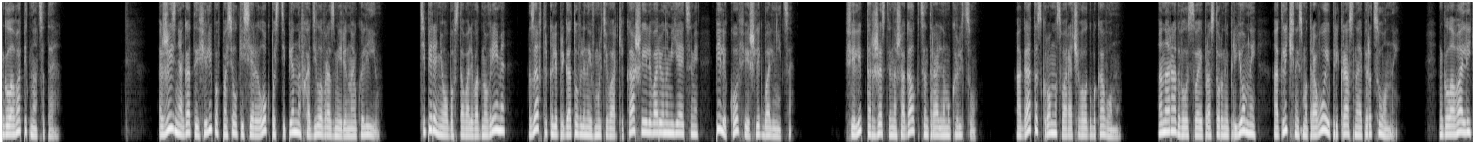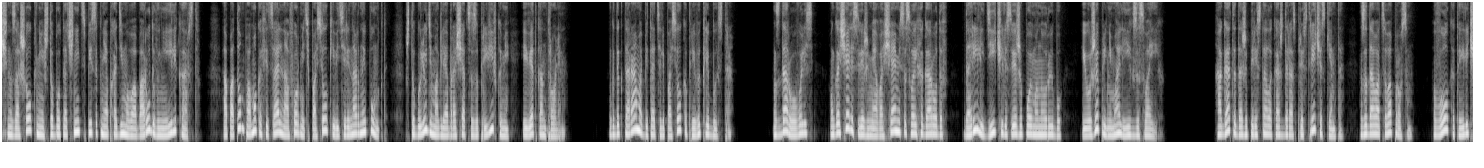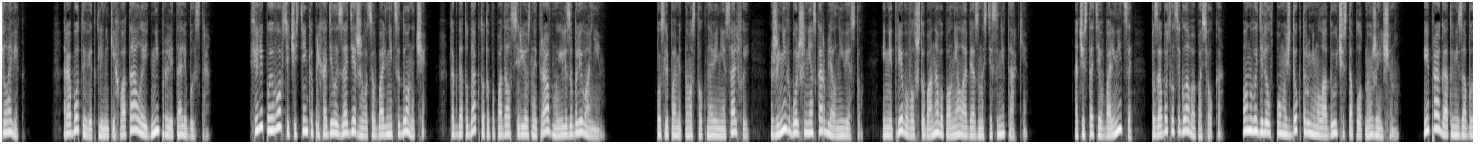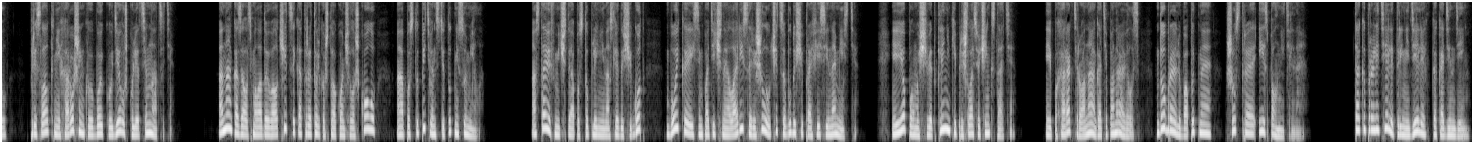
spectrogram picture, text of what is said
Глава 15. Жизнь Агаты и Филиппа в поселке Серый Лог постепенно входила в размеренную колею. Теперь они оба вставали в одно время, завтракали приготовленной в мультиварке кашей или вареными яйцами, пили кофе и шли к больнице. Филипп торжественно шагал к центральному крыльцу. Агата скромно сворачивала к боковому. Она радовалась своей просторной приемной, отличной смотровой и прекрасной операционной. Глава лично зашел к ней, чтобы уточнить список необходимого оборудования и лекарств, а потом помог официально оформить в поселке ветеринарный пункт, чтобы люди могли обращаться за прививками и ветконтролем. К докторам обитатели поселка привыкли быстро. Здоровались, угощали свежими овощами со своих огородов, дарили дичь или свежепойманную рыбу и уже принимали их за своих. Агата даже перестала каждый раз при встрече с кем-то задаваться вопросом, волк это или человек. Работы в ветклинике хватало, и дни пролетали быстро. Филиппу и вовсе частенько приходилось задерживаться в больнице до ночи, когда туда кто-то попадал с серьезной травмой или заболеванием. После памятного столкновения с Альфой жених больше не оскорблял невесту и не требовал, чтобы она выполняла обязанности санитарки. О чистоте в больнице позаботился глава поселка. Он выделил в помощь доктору немолодую чистоплотную женщину. И про Агату не забыл. Прислал к ней хорошенькую, бойкую девушку лет 17. Она оказалась молодой волчицей, которая только что окончила школу, а поступить в институт не сумела. Оставив мечты о поступлении на следующий год, бойкая и симпатичная Лариса решила учиться будущей профессии на месте. Ее помощь в ветклинике пришлась очень кстати. И по характеру она Агате понравилась. Добрая, любопытная, шустрая и исполнительная. Так и пролетели три недели, как один день.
